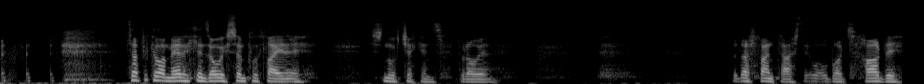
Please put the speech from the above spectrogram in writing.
Typical Americans always simplify it snow chickens. Brilliant. But they're fantastic little birds, hardy.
